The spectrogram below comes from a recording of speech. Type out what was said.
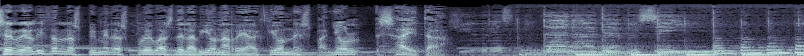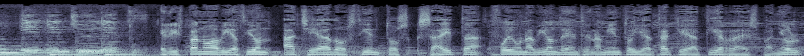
Se realizan las primeras pruebas del avión a reacción español Saeta. El Hispano Aviación HA-200 Saeta fue un avión de entrenamiento y ataque a tierra español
